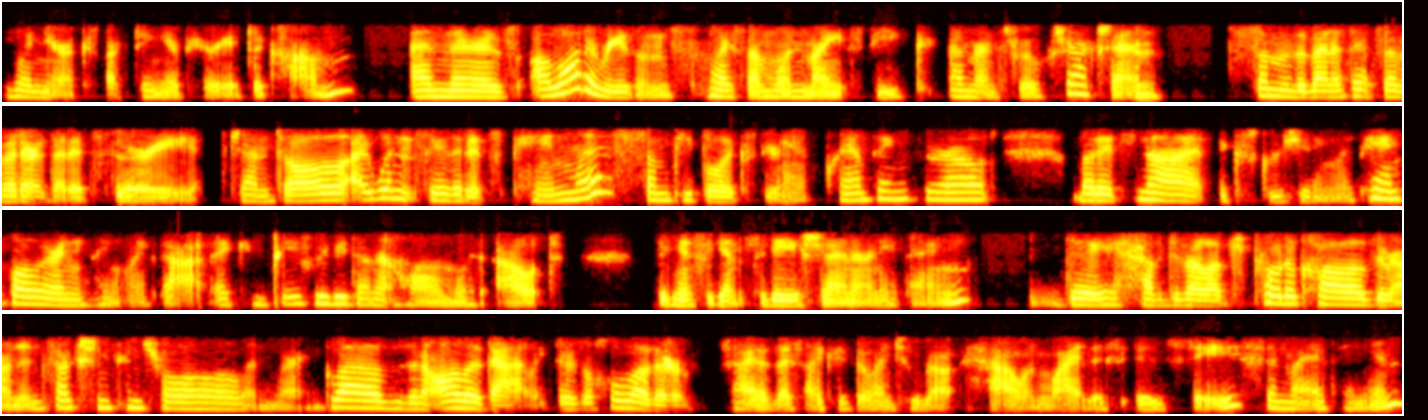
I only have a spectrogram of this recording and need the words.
when you're expecting your period to come. And there's a lot of reasons why someone might seek a menstrual extraction. Some of the benefits of it are that it's very gentle. I wouldn't say that it's painless. Some people experience cramping throughout, but it's not excruciatingly painful or anything like that. It can safely be done at home without significant sedation or anything they have developed protocols around infection control and wearing gloves and all of that. Like there's a whole other side of this I could go into about how and why this is safe, in my opinion.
